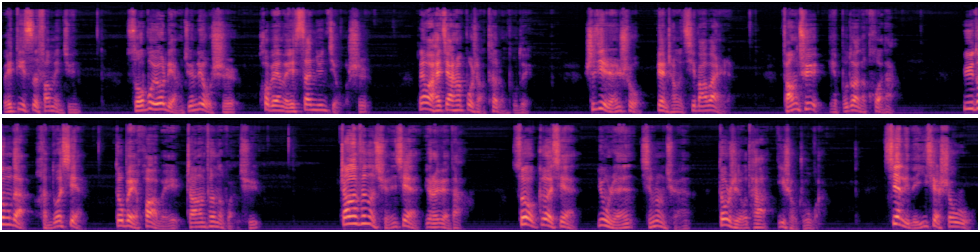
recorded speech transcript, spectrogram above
为第四方面军，所部由两军六师扩编为三军九师，另外还加上不少特种部队。实际人数变成了七八万人，防区也不断的扩大，豫东的很多县都被划为张兰峰的管区，张兰峰的权限越来越大，所有各县用人、行政权都是由他一手主管，县里的一切收入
